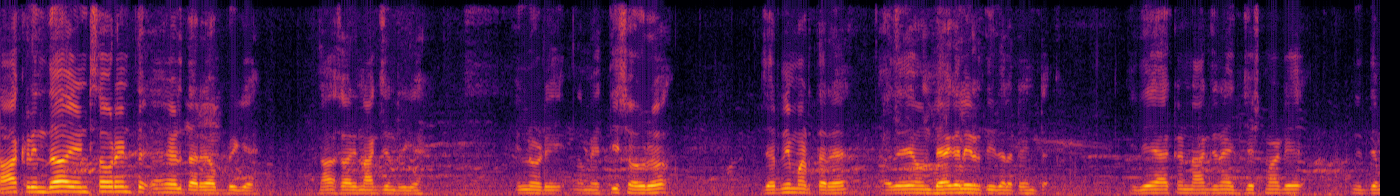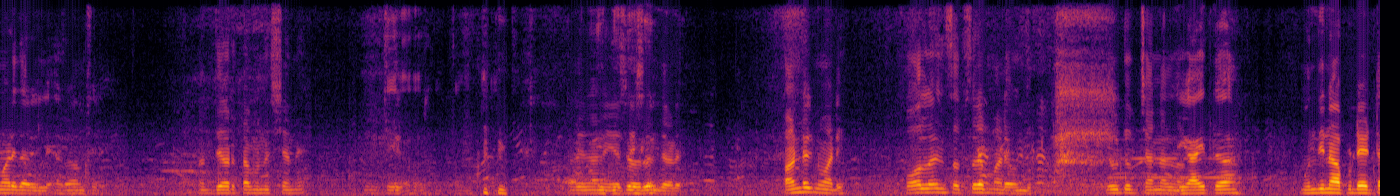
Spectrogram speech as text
ನಾಲ್ಕರಿಂದ ಎಂಟು ಸಾವಿರ ಎಂಟು ಹೇಳ್ತಾರೆ ಒಬ್ಬರಿಗೆ ನಾ ಸಾರಿ ನಾಲ್ಕು ಜನರಿಗೆ. ಇಲ್ಲಿ ನೋಡಿ ನಮ್ಮ ಯತೀಶ್ ಅವರು ಜರ್ನಿ ಮಾಡ್ತಾರೆ. ಅದೇ ಒಂದು ಬ್ಯಾಗಲ್ಲಿ ಇರ್ತಿದ್ದಲ್ಲ ಟೆಂಟ್ ಇದೇ ಹಾಕೊಂಡು ನಾಲ್ಕು ಜನ ಅಡ್ಜಸ್ಟ್ ಮಾಡಿ ನಿದ್ದೆ ಮಾಡಿದ್ದಾರೆ ಇಲ್ಲಿ ಆರಾಮ್ಸೆ. ದೇವರ ಮನುಷ್ಯನೇ. ಅದೇ ನಾನು ಯತೀಶ್ ಕಾಂಟ್ಯಾಕ್ಟ್ ಮಾಡಿ. ಫಾಲೋ ಆ್ಯಂಡ್ ಸಬ್ಸ್ಕ್ರೈಬ್ ಮಾಡಿ ಒಂದು ಯೂಟ್ಯೂಬ್ ಚಾನಲ್ ಈಗ ಆಯ್ತು. ಮುಂದಿನ ಅಪ್ಡೇಟ್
